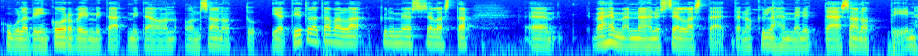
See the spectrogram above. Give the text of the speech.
kuuleviin korviin, mitä, mitä on, on sanottu. Ja tietyllä tavalla kyllä myös sellaista, äh, vähemmän nähnyt sellaista, että no kyllähän me nyt tämä sanottiin,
